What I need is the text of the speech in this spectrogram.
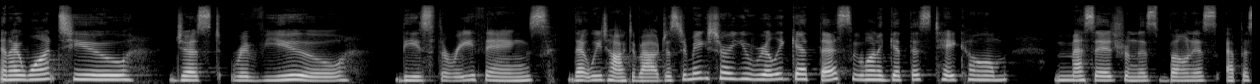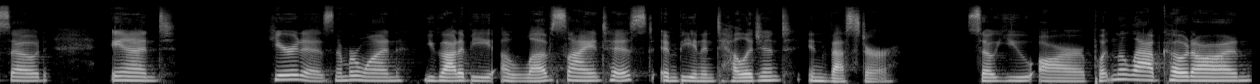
And I want to just review these three things that we talked about just to make sure you really get this. We want to get this take home message from this bonus episode. And here it is. Number one, you got to be a love scientist and be an intelligent investor. So you are putting the lab coat on,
